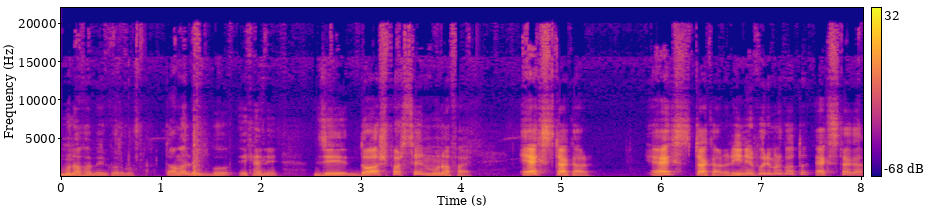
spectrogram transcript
মুনাফা বের করব। তো আমরা লিখব এখানে যে দশ পার্সেন্ট মুনাফায় এক্স টাকার এক্স টাকার ঋণের পরিমাণ কত? এক্স টাকা।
